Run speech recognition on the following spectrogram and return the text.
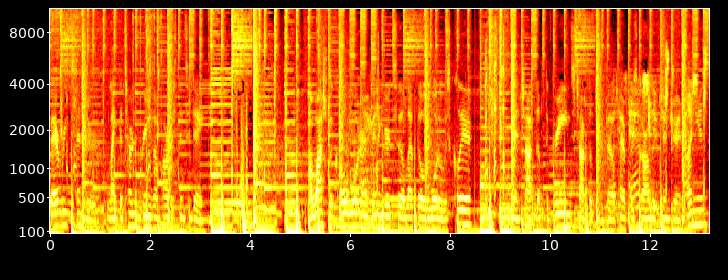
very tender, like the turnip greens I'm harvesting today. Washed with cold water and vinegar till leftover water was clear. Then chopped up the greens, chopped up some bell peppers, garlic, ginger, and onions.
